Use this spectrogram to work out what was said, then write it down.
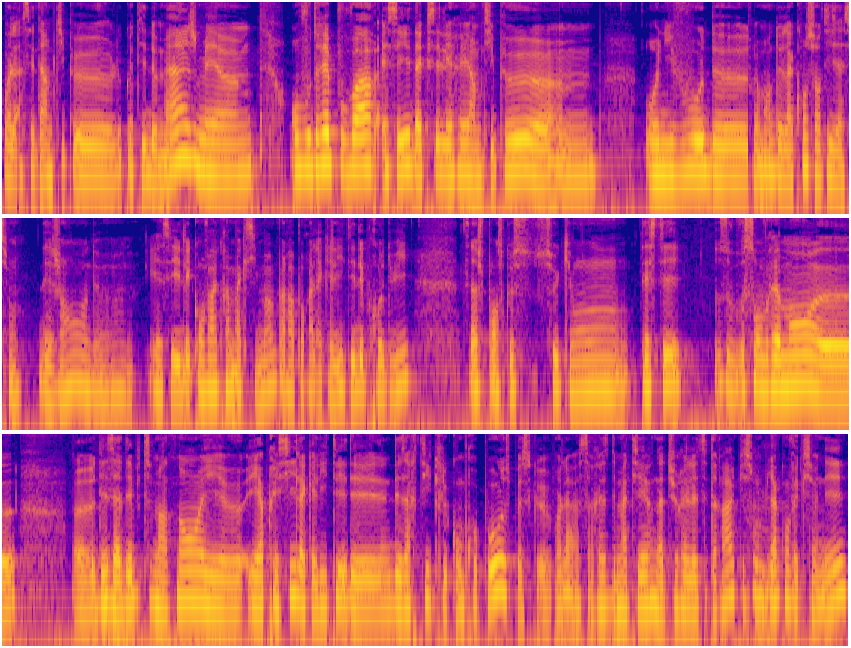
voilà, c'était un petit peu le côté dommage, mais euh, on voudrait pouvoir essayer d'accélérer un petit peu euh, au niveau de vraiment de la conscientisation des gens, de, et essayer de les convaincre un maximum par rapport à la qualité des produits. Ça, je pense que ceux qui ont testé sont vraiment des adeptes maintenant et, et, apprécient la qualité des, des articles qu'on propose parce que voilà, ça reste des matières naturelles, etc., qui sont bien confectionnées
